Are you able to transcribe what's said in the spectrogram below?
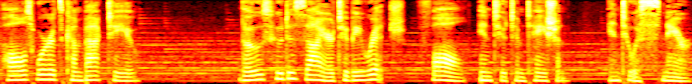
Paul's words come back to you. Those who desire to be rich fall into temptation, into a snare,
